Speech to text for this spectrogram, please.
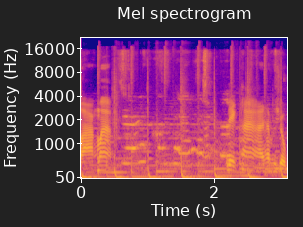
บางมาก เลขห้าท่านผู้ชม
